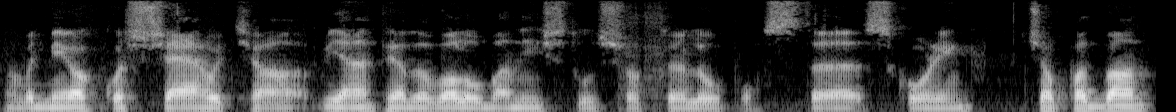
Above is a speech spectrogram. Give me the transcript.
vagy még akkor se, hogyha jelen például valóban nincs túl sok low post scoring csapatban.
